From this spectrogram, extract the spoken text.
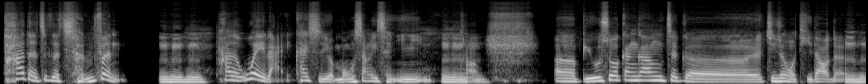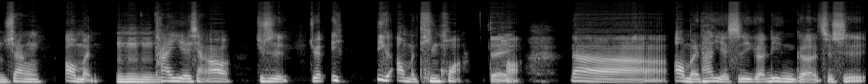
它的这个成分，嗯哼哼，它的未来开始有蒙上一层阴影。嗯哼，呃，比如说刚刚这个金钟我提到的，嗯像澳门，嗯哼哼，他也想要就是觉得，诶，第一个澳门听话，对，好、那澳门它也是一个另一个就是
